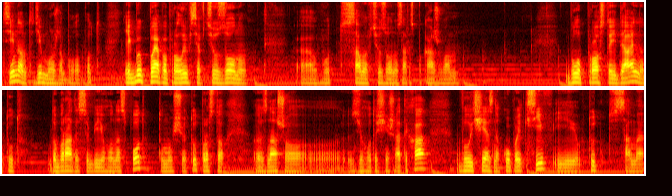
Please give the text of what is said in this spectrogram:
цінам, тоді можна було б. От, якби пепе пролився в цю зону, е, от саме в цю зону зараз покажу вам було б просто ідеально тут добирати собі його на спот, тому що тут просто е, з нашого, е, з його точніше АТХ величезна купа іксів, і тут саме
